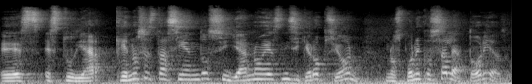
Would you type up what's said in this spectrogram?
es estudiar qué nos está haciendo si ya no es ni siquiera opción. Nos pone cosas aleatorias. güey.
